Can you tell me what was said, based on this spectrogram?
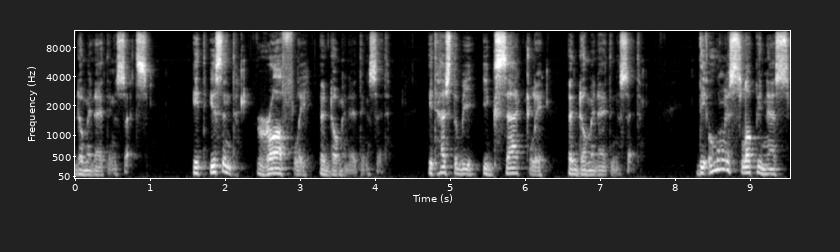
dominating sets. It isn't roughly a dominating set. It has to be exactly a dominating set. The only sloppiness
